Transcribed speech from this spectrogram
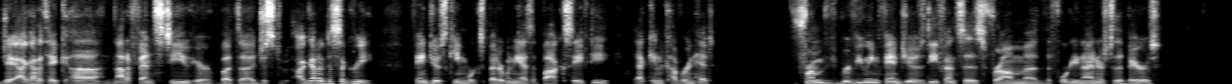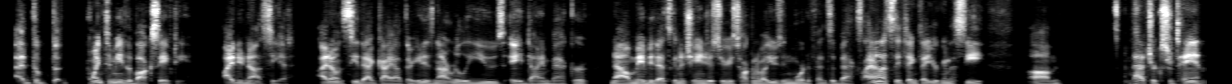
Jay, I got to take uh, not offense to you here, but uh, just I got to disagree. Fangio's scheme works better when he has a box safety that can cover and hit from reviewing Fangio's defenses from uh, the 49ers to the Bears, the, the, point to me the box safety. I do not see it. I don't see that guy out there. He does not really use a dime backer. Now, maybe that's going to change this year. He's talking about using more defensive backs. I honestly think that you're going to see um, Patrick Surtain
